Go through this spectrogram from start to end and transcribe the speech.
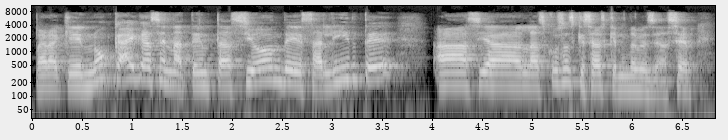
para que no caigas en la tentación de salirte hacia las cosas que sabes que no debes de hacer.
